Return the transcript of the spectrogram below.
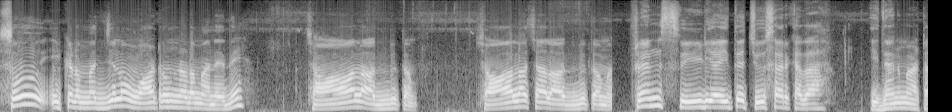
సో ఇక్కడ మధ్యలో వాటర్ ఉండడం అనేది చాలా అద్భుతం. చాలా చాలా అద్భుతం. ఫ్రెండ్స్ వీడియో అయితే చూసారు కదా? ఇదనమాట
